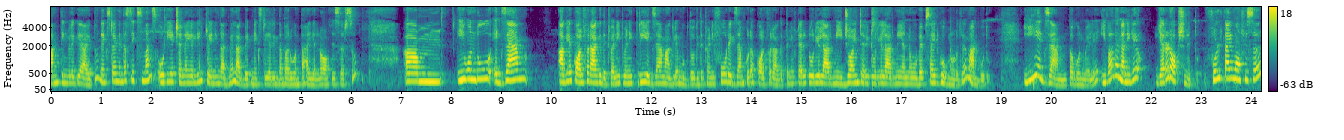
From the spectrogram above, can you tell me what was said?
ಒಂದು ತಿಂಗಳಿಗೆ ಆಯಿತು. ನೆಕ್ಸ್ಟ್ ಟೈಮಿಂದ six months O T A ಚೆನ್ನೈಯಲ್ಲಿ ಟ್ರೈನಿಂಗ್ ಆದಮೇಲೆ ಆಗಬೇಕು. ನೆಕ್ಸ್ಟ್ ಇಯರಿಂದ ಬರುವಂತಹ ಎಲ್ಲ ಆಫೀಸರ್ಸು ಈ ಒಂದು ಎಕ್ಸಾಮ್ ಆಗಲೇ ಕಾಲ್ಫರ್ ಆಗಿದೆ. ಟ್ವೆಂಟಿ ಟ್ವೆಂಟಿ ತ್ರೀ ಎಕ್ಸಾಮ್ ಆಗಲೇ ಮುಗ್ದೋಗಿದೆ. ಟ್ವೆಂಟಿ ಫೋರ್ ಎಕ್ಸಾಮ್ ಕೂಡ ಕಾಲ್ಫರ್ ಆಗುತ್ತೆ. ನೀವು territorial army joint territorial army ಅನ್ನೋ ವೆಬ್ಸೈಟ್ಗೆ ಹೋಗಿ ನೋಡಿದ್ರೆ ಮಾಡ್ಬೋದು. ಈ ಎಕ್ಸಾಮ್ ತಗೊಂಡ್ಮೇಲೆ ಇವಾಗ ನನಗೆ ಎರಡು ಆಪ್ಷನ್ ಇತ್ತು. ಫುಲ್ ಟೈಮ್ ಆಫೀಸರ್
